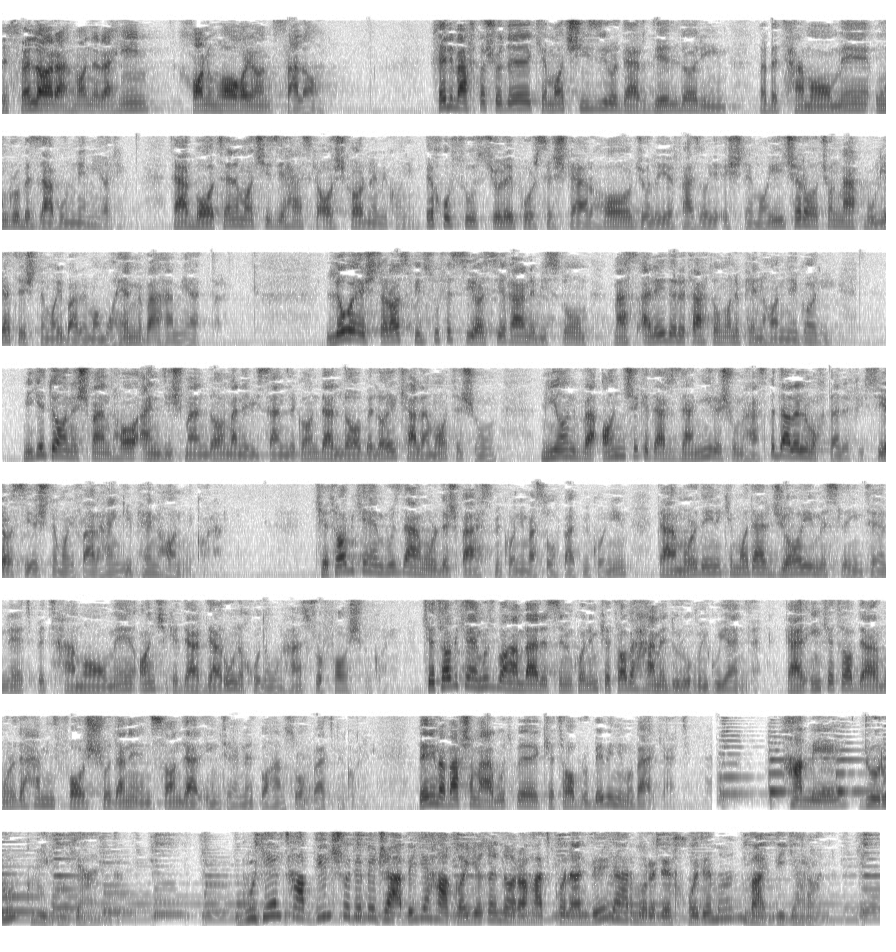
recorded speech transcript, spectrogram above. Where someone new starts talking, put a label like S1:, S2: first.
S1: بسم الله الرحمن الرحیم. خانم ها آقایان سلام. خیلی وقتا شده که ما چیزی رو در دل داریم و به تمامه اون رو به زبون نمیاریم. در باطن ما چیزی هست که آشکار نمی کنیم به خصوص جلوی پرسشگرها جلوی فضای اجتماعی. چرا؟ چون مقبولیت اجتماعی برای ما مهمه و اهمیت داره. لو اشتراس فیلسوف سیاسی قرن بیستم مسئله داره تحت عنوان پنهان نگاری میگه دانشمندها اندیشمندان و نویسندگان در لابلای کلماتشون میان و آنچه که در زمیرشون هست به دلایل مختلفی سیاسی اجتماعی فرهنگی پنهان می‌کنن. کتابی که امروز در موردش بحث می‌کنیم و صحبت می‌کنیم در مورد اینه که ما در جایی مثل اینترنت به تمامه آنچه که در درون خودمون هست رو فاش می‌کنیم. کتابی که امروز با هم بررسی می‌کنیم کتاب همه دروغ میگوینده. در این کتاب در مورد همین فاش شدن انسان در اینترنت با هم صحبت می‌کنیم. بریم و بخش مربوط به کتاب رو ببینیم و برگردیم.
S2: همه دروغ می‌گویند گوگل تبدیل شده به جعبه حقایق ناراحت کننده در مورد خودمان و دیگران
